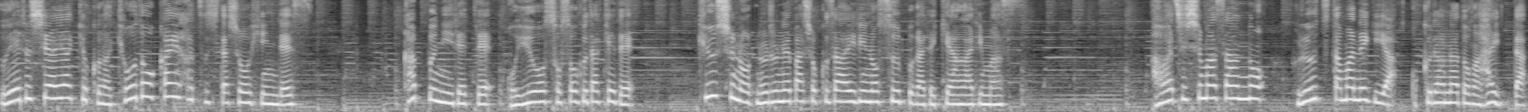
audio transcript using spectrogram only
ウエルシア薬局が共同開発した商品です。カップに入れてお湯を注ぐだけで9種のぬるねば食材入りのスープが出来上がります。淡路島産のフルーツ玉ねぎやオクラなどが入った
